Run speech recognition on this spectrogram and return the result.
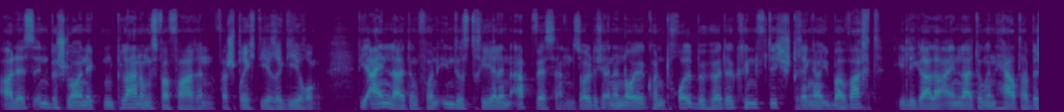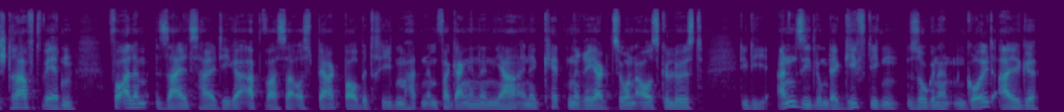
alles in beschleunigten Planungsverfahren, verspricht die Regierung. Die Einleitung von industriellen Abwässern soll durch eine neue Kontrollbehörde künftig strenger überwacht, illegale Einleitungen härter bestraft werden. Vor allem salzhaltige Abwasser aus Bergbaubetrieben hatten im vergangenen Jahr eine Kettenreaktion ausgelöst, die die Ansiedlung der giftigen sogenannten Goldalge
